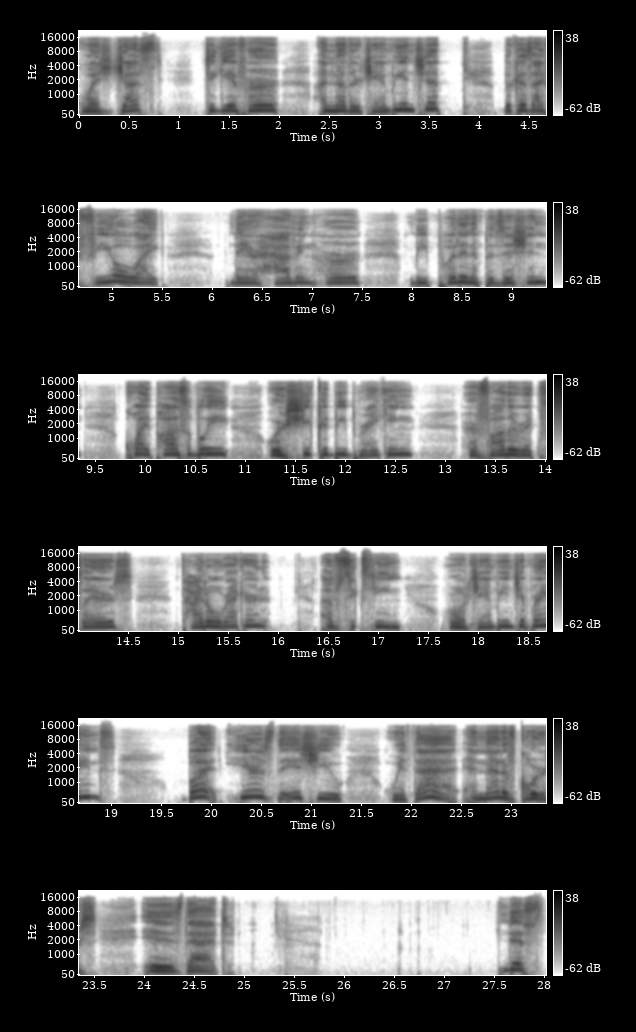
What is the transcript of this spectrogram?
was just to give her another championship because I feel like they're having her be put in a position quite possibly where she could be breaking her father Ric Flair's title record of 16 world championship reigns. But here's the issue with that, and that, of course, is that this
